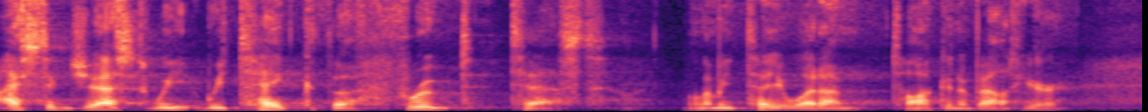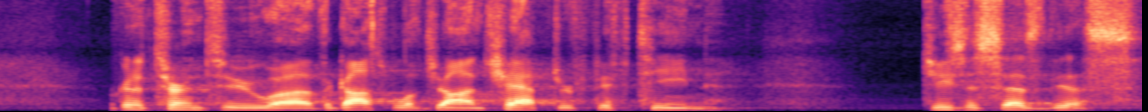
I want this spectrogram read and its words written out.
I suggest we, we take the fruit test. Let me tell you what I'm talking about here. We're going to turn to uh, the Gospel of John, chapter 15. Jesus says this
